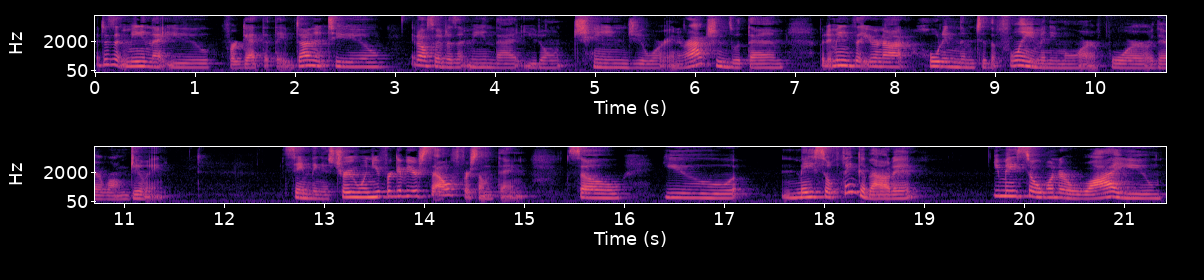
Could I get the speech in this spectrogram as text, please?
it doesn't mean that you forget that they've done it to you it also doesn't mean that you don't change your interactions with them, but it means that you're not holding them to the flame anymore for their wrongdoing. Same thing is true when you forgive yourself for something. So you may still think about it, you may still wonder why you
